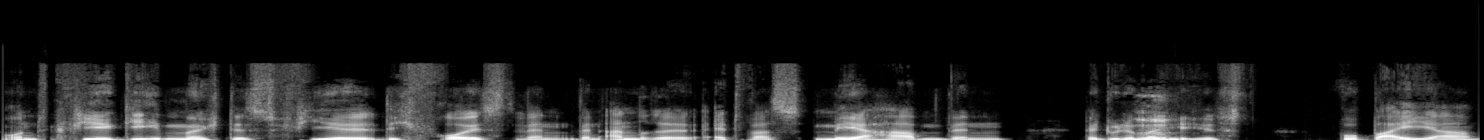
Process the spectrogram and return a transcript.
und viel geben möchtest, viel dich freust, wenn, wenn andere etwas mehr haben, wenn, wenn du dabei mhm. hilfst. Wobei ja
